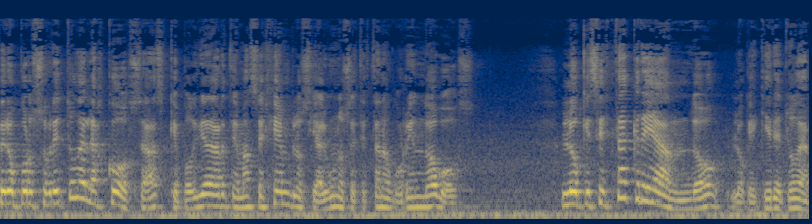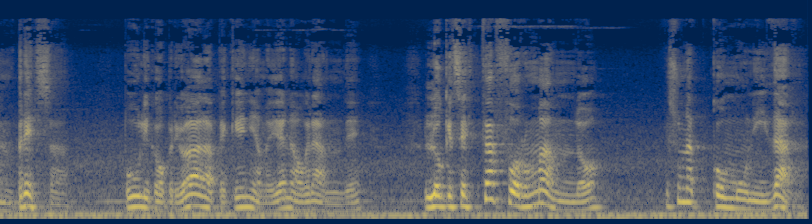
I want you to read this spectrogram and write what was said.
Pero por sobre todas las cosas, que podría darte más ejemplos y algunos se te están ocurriendo a vos, lo que se está creando, lo que quiere toda empresa, pública o privada, pequeña, mediana o grande, lo que se está formando es una comunidad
